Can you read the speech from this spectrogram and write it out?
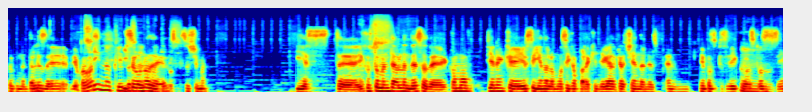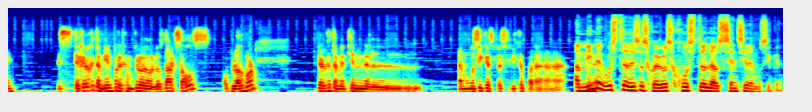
documentales de videojuegos. Sí, no, clip Hizo uno de. Tsushima. Y este, y justamente hablan de eso, de cómo tienen que ir siguiendo la música para que llegue al crescendo en, es- en tiempos específicos, Mm. cosas así. Este, creo que también, por ejemplo, los Dark Souls o Bloodborne, creo que también tienen el, la música específica para. A mí me gusta de esos juegos justo la ausencia de música.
